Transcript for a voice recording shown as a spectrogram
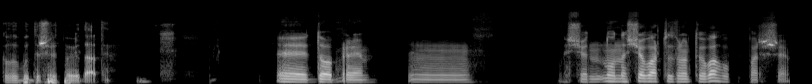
коли будеш відповідати. Е, Добре. Що, ну, на що варто звернути увагу, по-перше?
